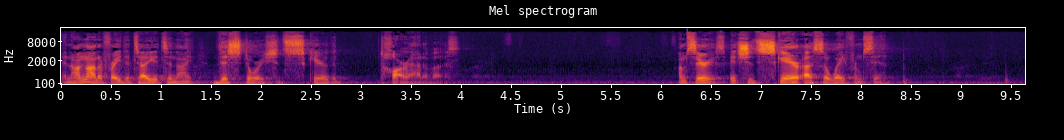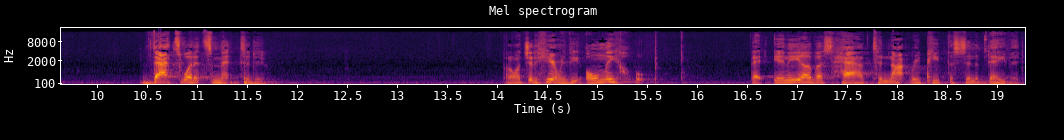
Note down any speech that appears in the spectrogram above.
And I'm not afraid to tell you tonight, this story should scare the tar out of us. I'm serious. It should scare us away from sin. That's what it's meant to do. But I want you to hear me. The only hope that any of us have to not repeat the sin of David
